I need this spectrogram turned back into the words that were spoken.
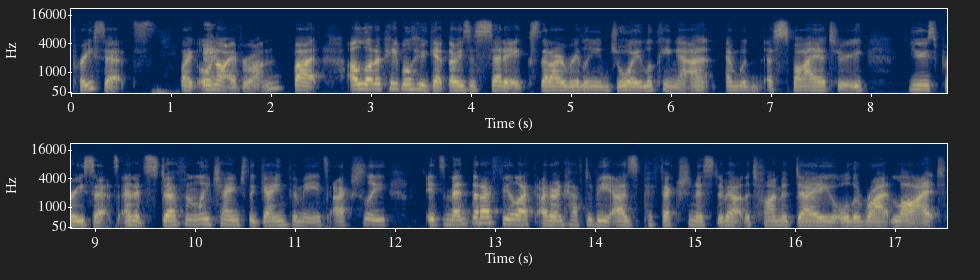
presets like or not everyone but a lot of people who get those aesthetics that i really enjoy looking at and would aspire to use presets and it's definitely changed the game for me it's actually it's meant that I feel like I don't have to be as perfectionist about the time of day or the right light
